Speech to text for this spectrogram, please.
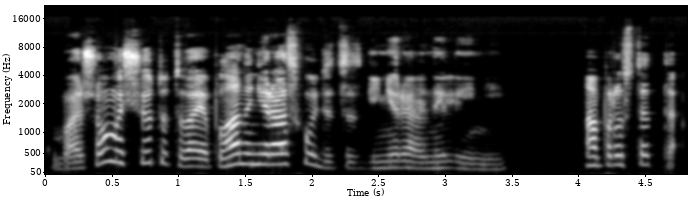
По большому счету, твои планы не расходятся с генеральной линией. А просто так,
